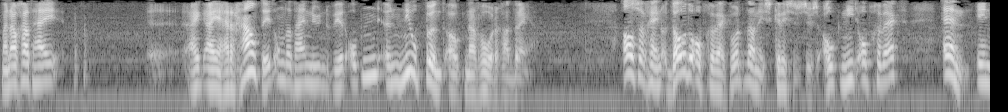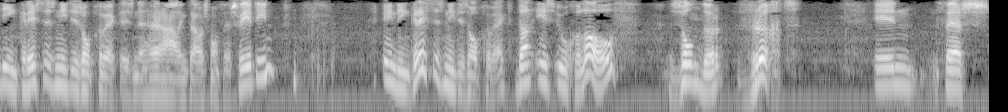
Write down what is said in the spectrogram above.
Maar nou gaat hij hij, hij, herhaalt dit omdat hij nu weer op een nieuw punt ook naar voren gaat brengen. Als er geen dode opgewekt wordt, dan is Christus dus ook niet opgewekt. En indien Christus niet is opgewekt, is een herhaling trouwens van vers 14. Indien Christus niet is opgewekt, dan is uw geloof zonder vrucht. In vers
